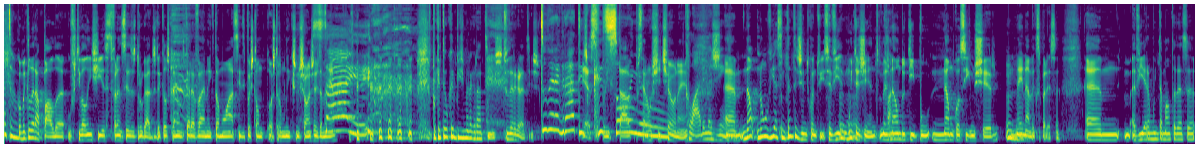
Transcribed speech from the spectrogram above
Então. Como aquilo era a Paula, o festival enchia-se de franceses drogados, daqueles que andam de caravana e que tomam ácido e depois estão aos tremelicos no chão às 6 da manhã. Porque até o campismo era grátis, tudo era grátis. Tudo era grátis, Yes, que por isso tá- sonho! por isso era um shit show, né? Claro, imagina. Um, não, não havia assim tanta gente quanto isso. Havia muita gente, mas Uhum. Claro. Uhum. não do tipo não me consigo mexer, nem nada que se pareça. Um, havia era muita malta dessa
